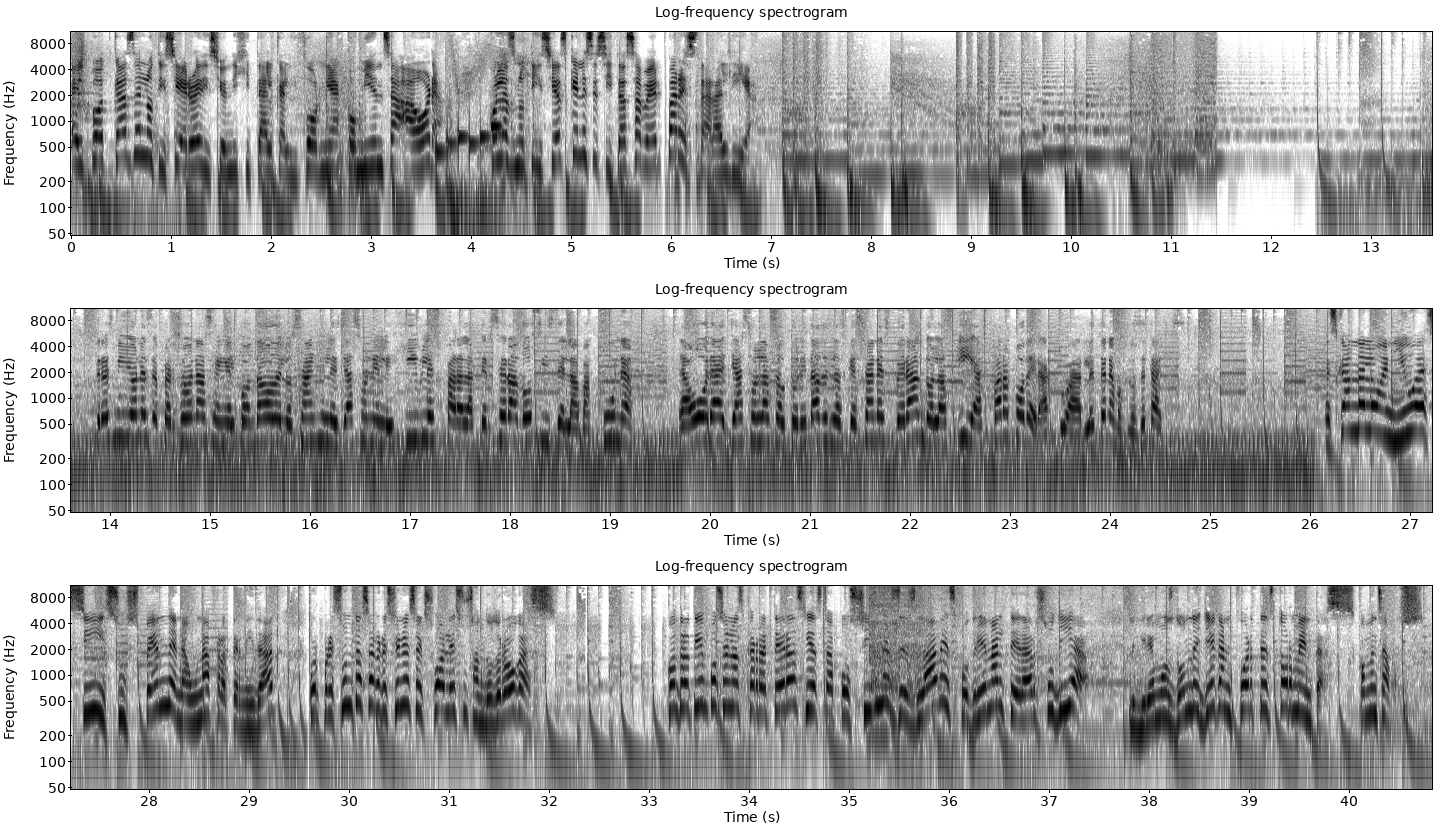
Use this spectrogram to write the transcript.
El podcast del noticiero Edición Digital California comienza ahora, con las noticias que necesitas saber para estar al día. Tres millones de personas en el condado de Los Ángeles ya son elegibles para la tercera dosis de la vacuna. Ahora ya son las autoridades las que están esperando las guías para poder actuar. Le tenemos los detalles. Escándalo en USC. Suspenden a una fraternidad por presuntas agresiones sexuales usando drogas. Contratiempos en las carreteras y hasta posibles deslaves podrían alterar su día. Le diremos dónde llegan fuertes tormentas. Comenzamos.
